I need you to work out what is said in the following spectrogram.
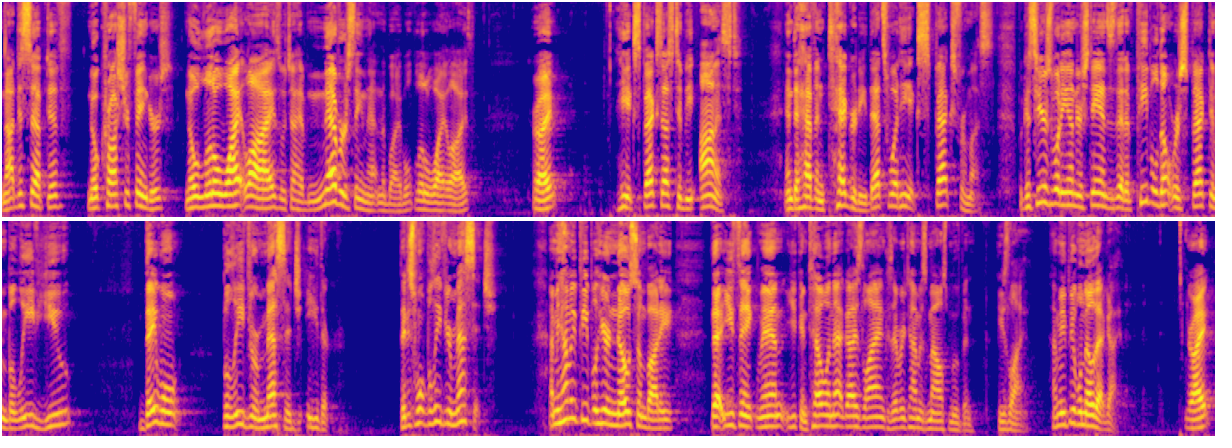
not deceptive, no cross your fingers, no little white lies, which I have never seen that in the Bible, little white lies right? He expects us to be honest and to have integrity. That's what he expects from us. Because here's what he understands is that if people don't respect and believe you, they won't believe your message either. They just won't believe your message. I mean, how many people here know somebody that you think, man, you can tell when that guy's lying because every time his mouth's moving, he's lying? How many people know that guy? Right?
